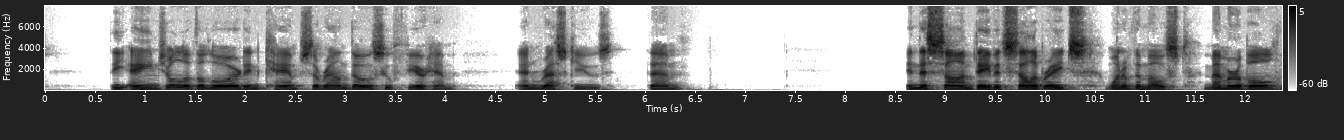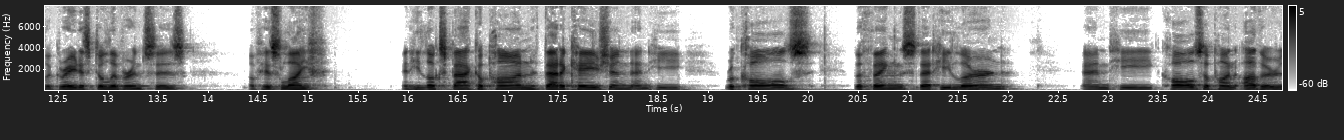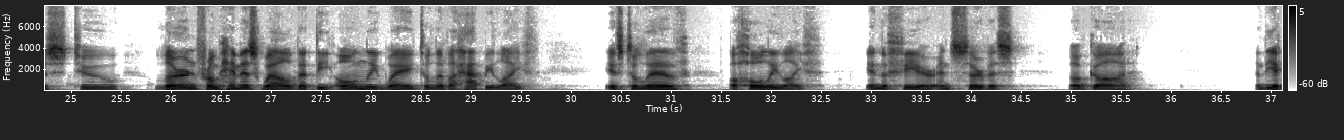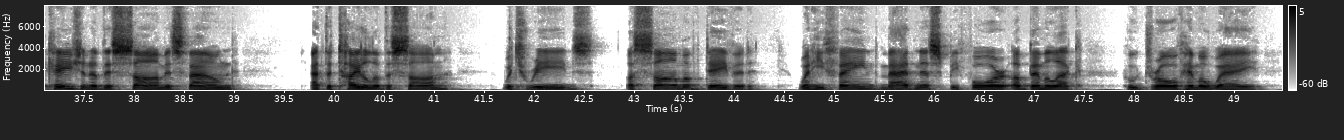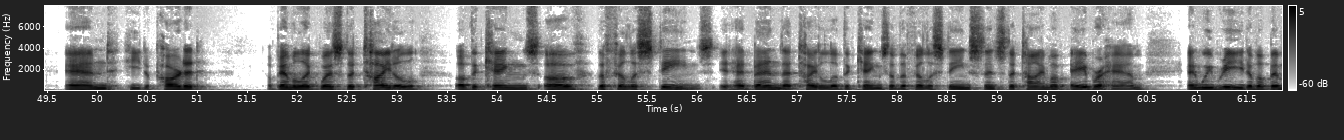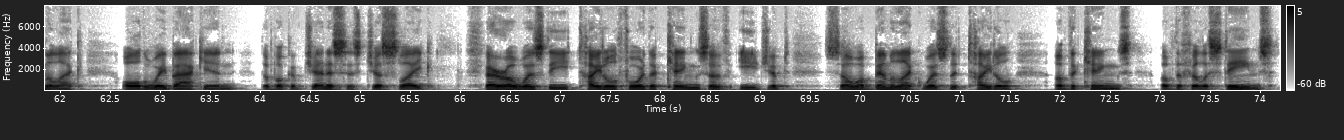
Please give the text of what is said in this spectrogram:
The angel of the Lord encamps around those who fear him and rescues them. In this psalm, David celebrates one of the most memorable, the greatest deliverances of his life. And he looks back upon that occasion and he recalls the things that he learned, and he calls upon others to learn from him as well that the only way to live a happy life is to live a holy life in the fear and service of God. And the occasion of this psalm is found at the title of the psalm, which reads, A Psalm of David when he feigned madness before Abimelech, who drove him away, and he departed. Abimelech was the title of the kings of the Philistines. It had been that title of the kings of the Philistines since the time of Abraham, and we read of Abimelech all the way back in the book of Genesis. Just like Pharaoh was the title for the kings of Egypt, so Abimelech was the title of the kings of the Philistines.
